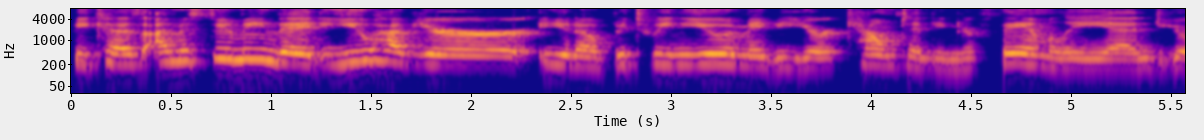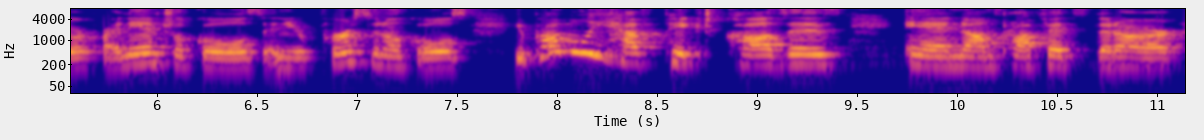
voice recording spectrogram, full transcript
because I'm assuming that you have your, you know, between you and maybe your accountant and your family and your financial goals and your personal goals, you probably have picked causes and nonprofits that are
